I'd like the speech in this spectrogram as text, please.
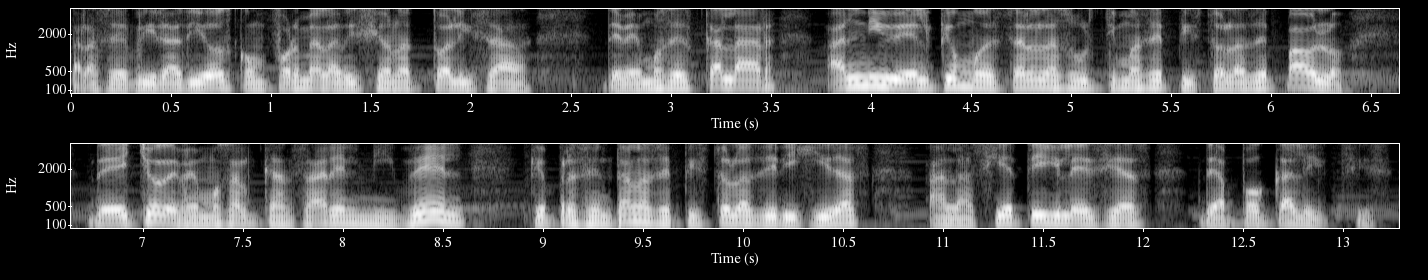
para servir a Dios conforme a la visión actualizada, debemos escalar al nivel que muestran las últimas epístolas de Pablo. De hecho, debemos alcanzar el nivel que presentan las epístolas dirigidas a las siete iglesias de Apocalipsis.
